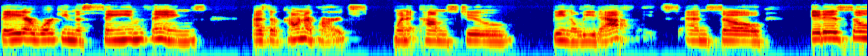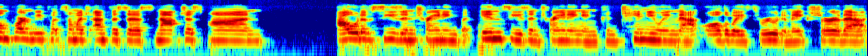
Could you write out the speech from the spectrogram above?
they are working the same things as their counterparts when it comes to being elite athletes. And so it is so important we put so much emphasis not just on out of season training, but in season training and continuing that all the way through to make sure that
